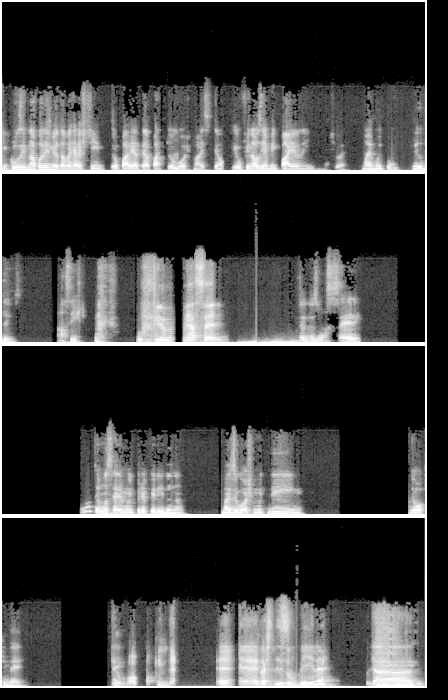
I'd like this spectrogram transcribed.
Inclusive, na pandemia eu tava reassistindo. Eu parei até a parte que eu gosto mais. Tem um, o finalzinho é bem pai, eu nem Mas é muito bom. Meu Deus. Assiste. O filme é a série. Meu Deus, uma série. Eu não tenho uma série muito preferida, não. Mas eu gosto muito de The Walking Dead. The Walking Dead. É, é gosta de zumbi, né? Cuidado.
